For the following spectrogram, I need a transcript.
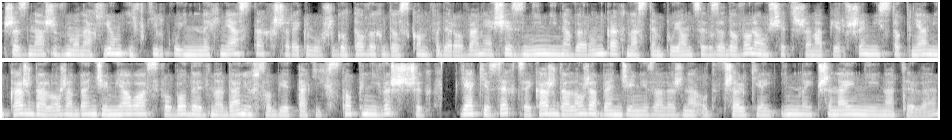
że znasz w Monachium i w kilku innych miastach szereg lóż gotowych do skonfederowania się z nimi na warunkach następujących. Zadowolą się trzema pierwszymi stopniami. Każda loża będzie miała swobodę w nadaniu sobie takich stopni wyższych, jakie zechce. Każda loża będzie niezależna od wszelkiej innej przynajmniej na tyle,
